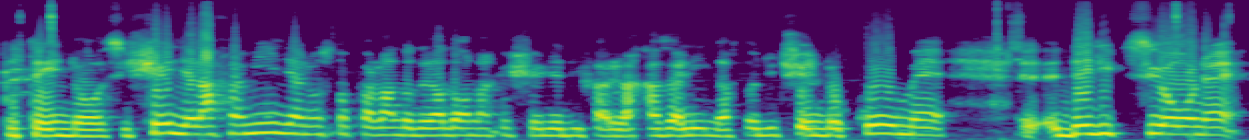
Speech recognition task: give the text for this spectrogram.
potendo, si sceglie la famiglia, non sto parlando della donna che sceglie di fare la casalinga, sto dicendo come eh, dedizione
